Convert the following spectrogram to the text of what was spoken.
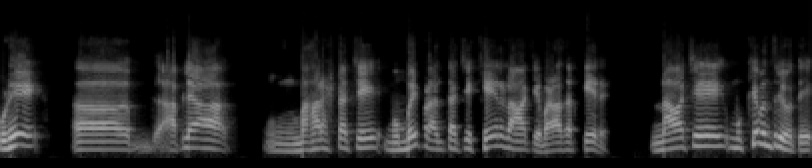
पुढे अं, आपल्या महाराष्ट्राचे मुंबई प्रांताचे खेर नावाचे बाळासाहेब खेर नावाचे मुख्यमंत्री होते.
